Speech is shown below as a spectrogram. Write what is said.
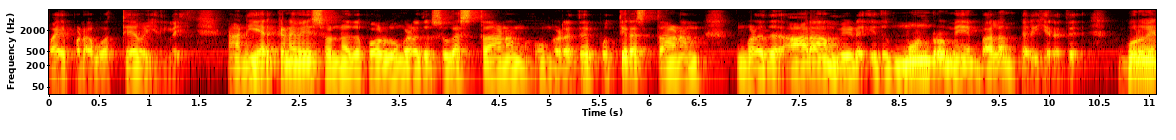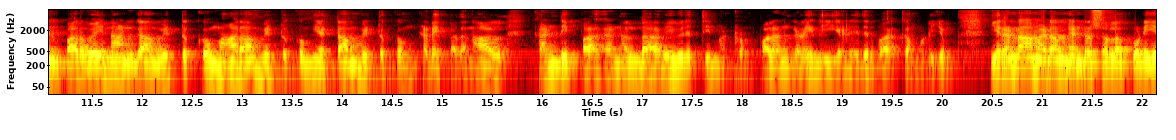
பயப்படவோ தேவையில்லை. நான் ஏற்கனவே சொன்னது போல் உங்களது சுகஸ்தானம் உங்களது புத்திரஸ்தானம் உங்களது ஆறாம் வீடு இது மூன்றுமே பலம் பெறுகிறது. குருவின் பார்வை நான்காம் வீட்டுக்கும் ஆறாம் வீட்டுக்கும் எட்டாம் வீட்டுக்கும் கிடைப்பதனால் கண்டிப்பாக நல்ல அபிவிருத்தி மற்றும் பலன்களை நீங்கள் எதிர்பார்க்க முடியும். இரண்டாம் இடம் என்று என்று சொல்லக்கூடிய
